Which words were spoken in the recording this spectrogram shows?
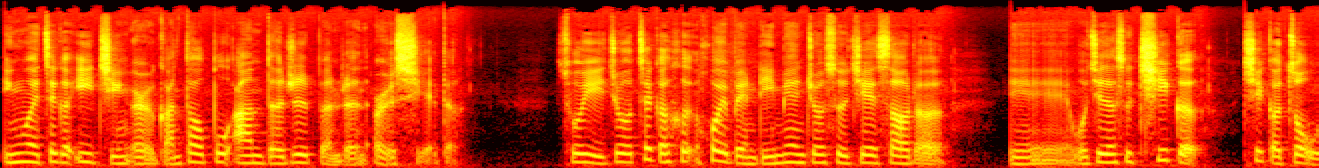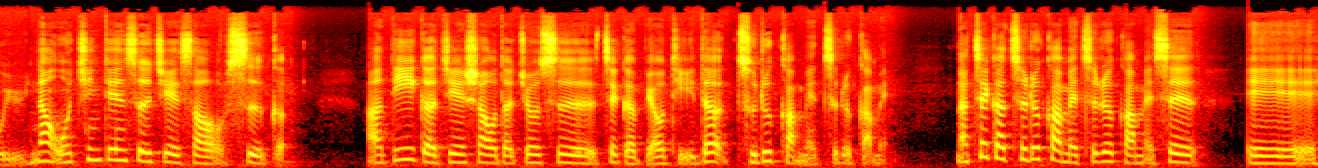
因为这个疫情而感到不安的日本人而写的，所以就这个绘绘本里面就是介绍了，呃，我记得是七个七个咒语。那我今天是介绍四个啊。第一个介绍的就是这个标题的“つるかめつるかめ”。那这个“つるかめつるかめ”是，呃。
